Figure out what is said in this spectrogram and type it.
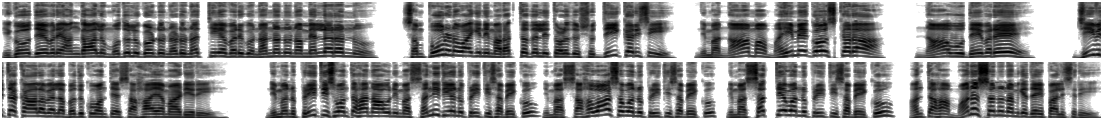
ಇಗೋ ದೇವರೇ, ಅಂಗಾಲು ಮೊದಲುಗೊಂಡು ನಡುನತ್ತಿಯವರೆಗೂ ನನ್ನನ್ನು ನಮ್ಮೆಲ್ಲರನ್ನು ಸಂಪೂರ್ಣವಾಗಿ ನಿಮ್ಮ ರಕ್ತದಲ್ಲಿ ತೊಳೆದು ಶುದ್ಧೀಕರಿಸಿ, ನಿಮ್ಮ ನಾಮ ಮಹಿಮೆಗೋಸ್ಕರ ನಾವು ದೇವರೇ, ಜೀವಿತ ಕಾಲವೆಲ್ಲ ಬದುಕುವಂತೆ ಸಹಾಯ ಮಾಡಿರಿ. ನಿಮ್ಮನ್ನು ಪ್ರೀತಿಸುವಂತಹ ನಾವು ನಿಮ್ಮ ಸನ್ನಿಧಿಯನ್ನು ಪ್ರೀತಿಸಬೇಕು, ನಿಮ್ಮ ಸಹವಾಸವನ್ನು ಪ್ರೀತಿಸಬೇಕು, ನಿಮ್ಮ ಸತ್ಯವನ್ನು ಪ್ರೀತಿಸಬೇಕು. ಅಂತಹ ಮನಸ್ಸನ್ನು ನಮಗೆ ದಯಪಾಲಿಸಿರಿ.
